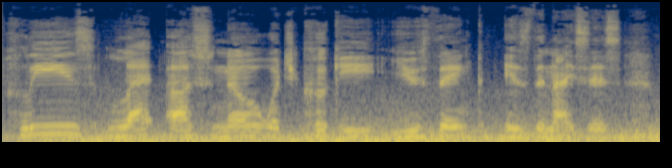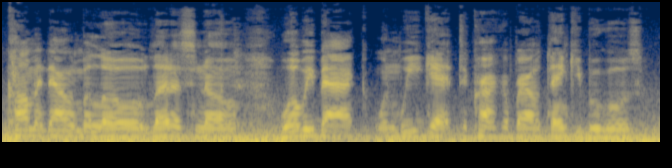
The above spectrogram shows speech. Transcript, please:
Please let us know which cookie you think is the nicest. Comment down below, let us know. We'll be back when we get to Cracker Barrel. Thank you, Boogles.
